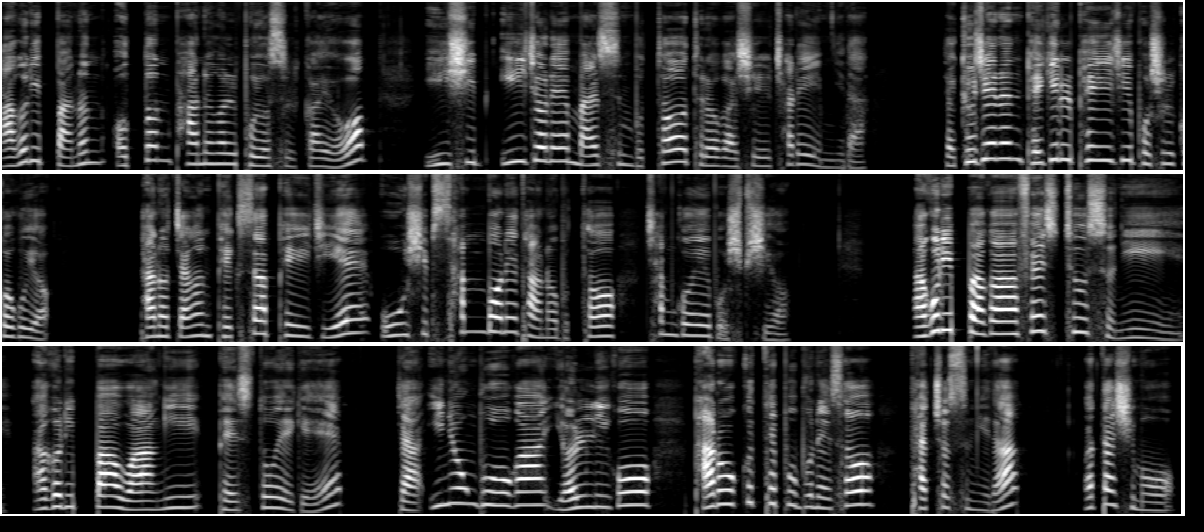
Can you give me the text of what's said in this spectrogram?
아그리빠는 어떤 반응을 보였을까요? 22절의 말씀부터 들어가실 차례입니다. 자, 교재는 101페이지 보실 거고요. 단어장은 104페이지에 53번의 단어부터 참고해 보십시오. 아그리빠가 페스투스니 아그리빠 왕이 베스토에게 자, 인용 부호가 열리고 바로 끝에 부분에서 닫혔습니다. 와타시모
